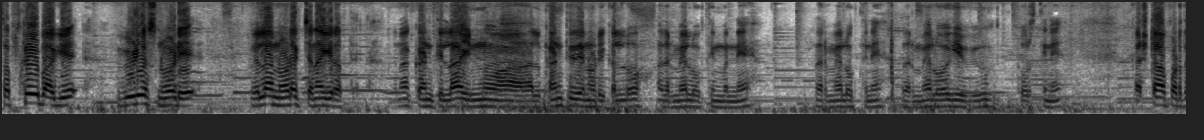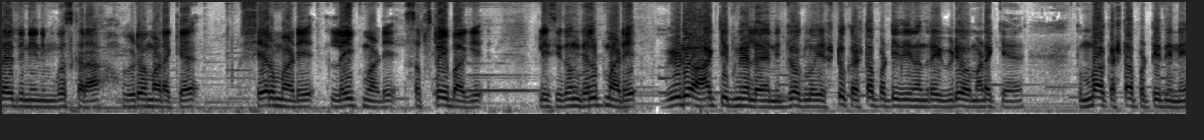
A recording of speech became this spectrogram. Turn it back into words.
ಸಬ್ಸ್ಕ್ರೈಬ್ ಆಗಿ ವಿಡಿಯೋಸ್ ನೋಡಿ. ಇವೆಲ್ಲ ನೋಡಕ್ ಚೆನ್ನಾಗಿರುತ್ತೆ. ಚೆನ್ನಾಗಿ ಕಾಣ್ತಿಲ್ಲ, ಇನ್ನು ಅಲ್ಲಿ ಕಾಣ್ತಿದೆ ನೋಡಿ ಕಲ್ಲು. ಅದ್ರ ಮೇಲೆ ಹೋಗ್ತೀನಿ ಬನ್ನಿ. ಅದ್ರ ಮೇಲೆ ಹೋಗ್ತೀನಿ. ಅದ್ರ ಮೇಲೆ ಹೋಗಿ ವ್ಯೂ ತೋರಿಸ್ತೀನಿ. ಕಷ್ಟ ಪಡ್ತಾ ಇದ್ದೀನಿ ನಿಮಗೋಸ್ಕರ ವಿಡಿಯೋ ಮಾಡೋಕ್ಕೆ. ಶೇರ್ ಮಾಡಿ ಲೈಕ್ ಮಾಡಿ ಸಬ್ಸ್ಕ್ರೈಬ್ ಆಗಿ. ಪ್ಲೀಸ್ ಇದೊಂದು ಹೆಲ್ಪ್ ಮಾಡಿ. ವಿಡಿಯೋ ಹಾಕಿದ ಮೇಲೆ ನಿಜವಾಗ್ಲೂ ಎಷ್ಟು ಕಷ್ಟಪಟ್ಟಿದ್ದೀನಿ ಅಂದರೆ ಈ ವಿಡಿಯೋ ಮಾಡೋಕ್ಕೆ ತುಂಬ ಕಷ್ಟಪಟ್ಟಿದ್ದೀನಿ.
